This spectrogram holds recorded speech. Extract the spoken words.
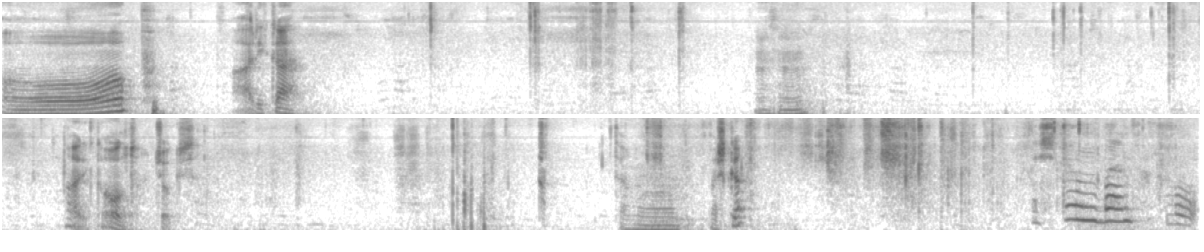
Hop. Harika. Hı hı. Harika oldu. Çok güzel. Tamam. Başka? İşte ben bu.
